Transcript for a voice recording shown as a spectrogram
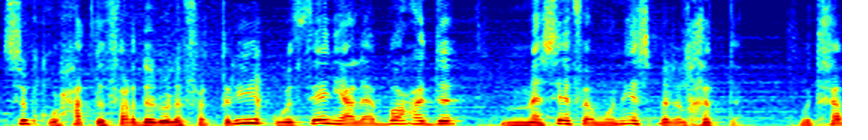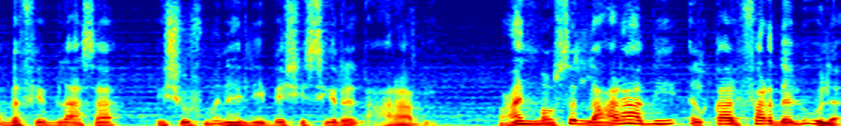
سبق وحط الفردة الأولى في الطريق والثانية على بعد مسافة مناسبة للخطة. وتخبى في بلاصة يشوف منها اللي باش يصير الأعرابي. وعند ما وصل الأعرابي لقى الفردة الأولى.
